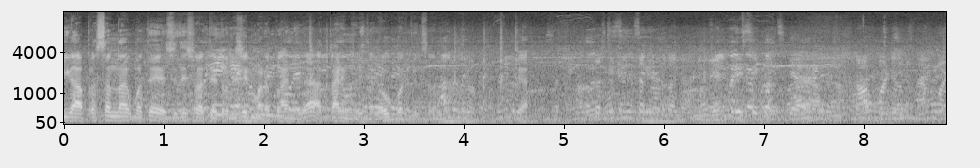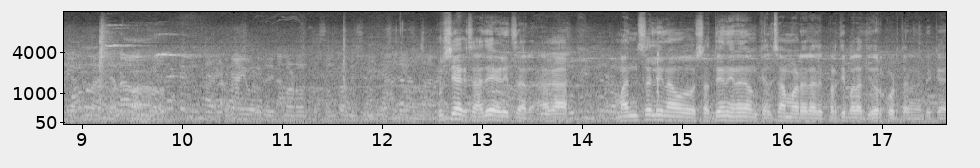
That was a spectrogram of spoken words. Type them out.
ಈಗ ಪ್ರಸನ್ನಾಗಿ ಮತ್ತು ಸಿದ್ದೇಶ್ವರ ಥಿಯೇಟ್ರ್ ವಿಸಿಟ್ ಮಾಡೋ ಪ್ಲ್ಯಾನ್ ಇದೆ. ಅದು ನಡೀತಾರೆ ಹೋಗಿ ಬರ್ತೀನಿ ಸರ್ ಯಾ ಒಂದಷ್ಟು ಸೀನ್ಸಲ್ಲಿ ನೋಡಿದಾಗ ಸ್ಟಾಪ್ ಮಾಡಿ ಸ್ನ್ಯಾಪ್ ಜನ ಒಂದು ಇಟ್ಟಾಗಿ ಹೊಡೆದು ಇದು ಮಾಡುವಂಥ ಸಂಭ್ರಮಿಸಿ ಖುಷಿ ಆಗುತ್ತೆ ಸರ್, ಅದೇ ಹೇಳಿ ಸರ್. ಆಗ ಮನಸ್ಸಲ್ಲಿ ನಾವು ಶ್ರದ್ಧೆಯಿಂದ ಏನಾದ್ರು ಒಂದು ಕೆಲಸ ಮಾಡಿದ್ರೆ ಅದಕ್ಕೆ ಪ್ರತಿಫಲ ದೇವ್ರು ಕೊಡ್ತಾರೆ ಅನ್ನೋದಕ್ಕೆ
